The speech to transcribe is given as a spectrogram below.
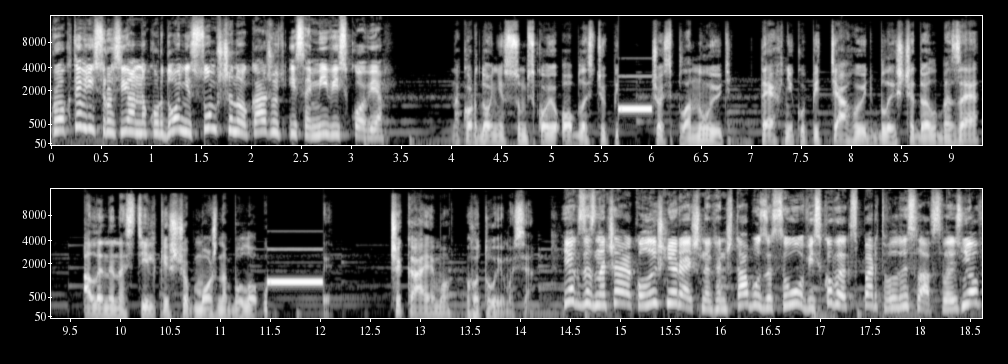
Про активність росіян на кордоні з Сумщиною кажуть і самі військові. На кордоні з Сумською областю пі щось планують, техніку підтягують ближче до ЛБЗ, але не настільки, щоб можна було у. Чекаємо, готуємося. Як зазначає колишній речник генштабу ЗСУ, військовий експерт Владислав Селезньов,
